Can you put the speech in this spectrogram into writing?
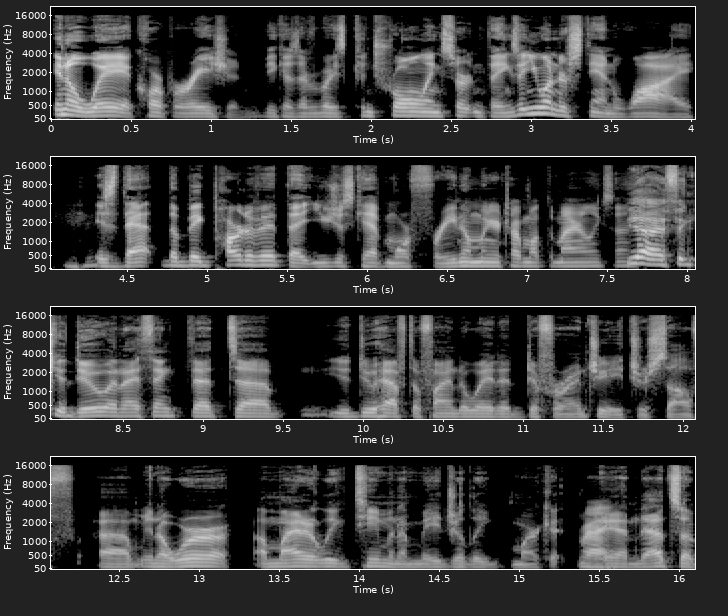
in a way a corporation because everybody's controlling certain things, and you understand why. Mhm. Is that the big part of it that you just have more freedom when you're talking about the minor league side? Yeah, I think you do, and I think that uh, you do have to find a way to differentiate yourself. Um, you know, we're a minor league team in a major league market, Right. And that's a,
